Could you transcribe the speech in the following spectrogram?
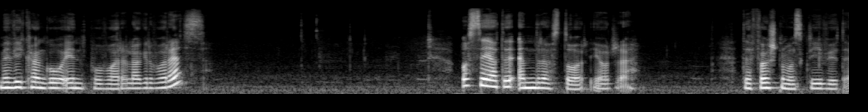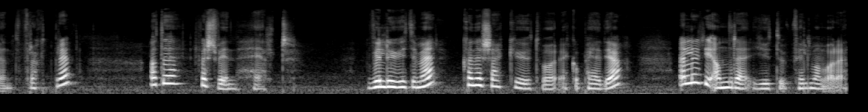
Men vi kan gå inn på varelageret vårt og se at det endra står i ordre. Det er først når man skriver ut et fraktbrev at det forsvinner helt. Vil du vite mer, kan du sjekke ut vår Ekopedia eller de andre YouTube-filmene våre.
